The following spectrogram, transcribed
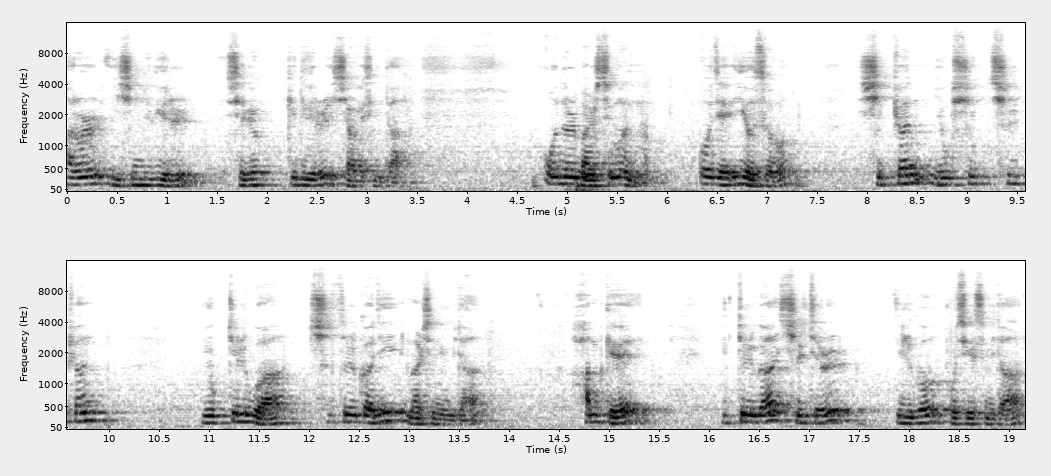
8월 26일 새벽 기도회를 시작하겠습니다. 오늘 말씀은 어제 이어서 시편 67편 6절과 7절까지 말씀입니다. 함께 6절과 7절을 읽어 보시겠습니다.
